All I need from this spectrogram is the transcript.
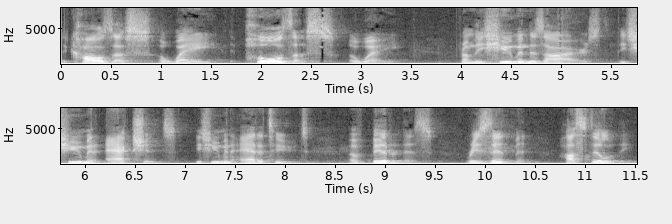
that calls us away, that pulls us away from these human desires, these human actions, these human attitudes of bitterness, resentment, hostility,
